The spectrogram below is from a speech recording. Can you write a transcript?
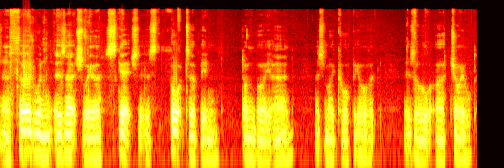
And a third one is actually a sketch that is thought to have been done by Anne. This is my copy of it. It's a, a child.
